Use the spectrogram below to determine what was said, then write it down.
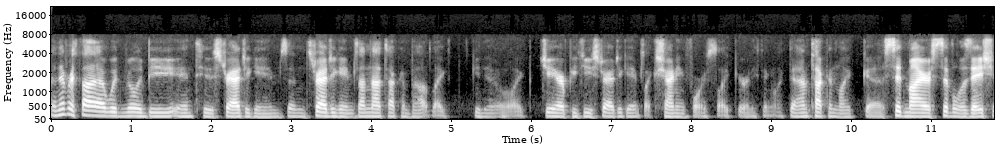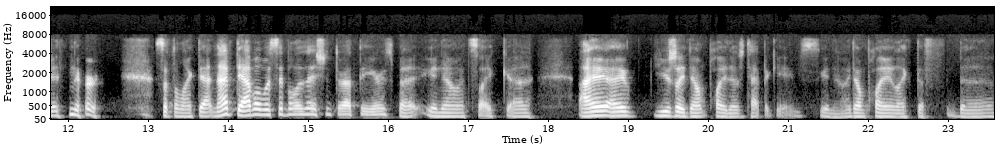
I never thought I would really be into strategy games. And strategy games, I'm not talking about like you know, like JRPG strategy games like Shining Force, like or anything like that. I'm talking like uh, Sid Meier's Civilization or something like that. And I've dabbled with Civilization throughout the years, but you know, it's like uh, I, I usually don't play those type of games. You know, I don't play like the the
